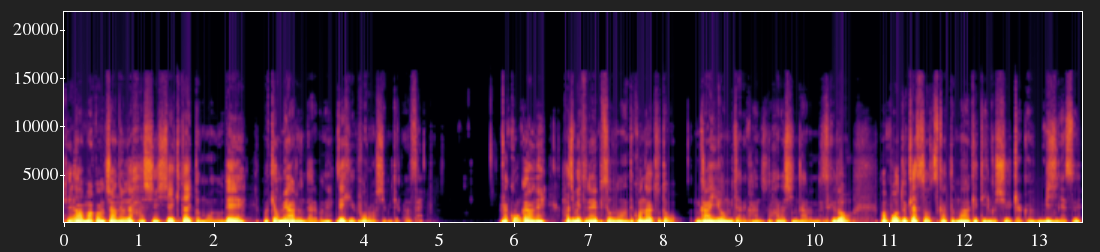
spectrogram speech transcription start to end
ていうのはまあこのチャンネルで発信していきたいと思うので、まあ、興味あるんであればね、ぜひフォローしてみてください。今回はね、初めてのエピソードなんで、こんなちょっと概要みたいな感じの話になるんですけど、まあ、ポッドキャストを使ったマーケティング集客、ビジネス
